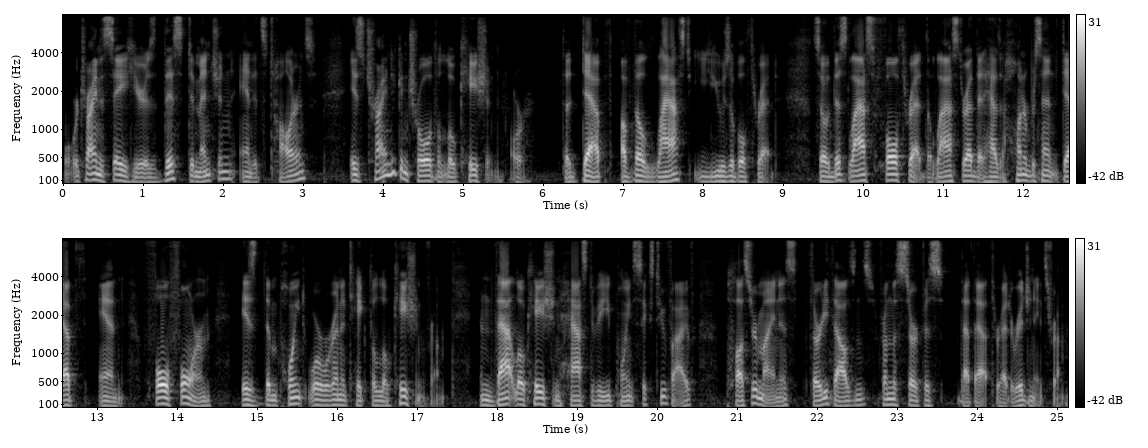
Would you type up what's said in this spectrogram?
what we're trying to say here is this dimension and its tolerance is trying to control the location or the depth of the last usable thread. So this last full thread, the last thread that has 100% depth and full form is the point where we're going to take the location from. And that location has to be 0.625 plus or minus 30 thousandths from the surface that that thread originates from.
